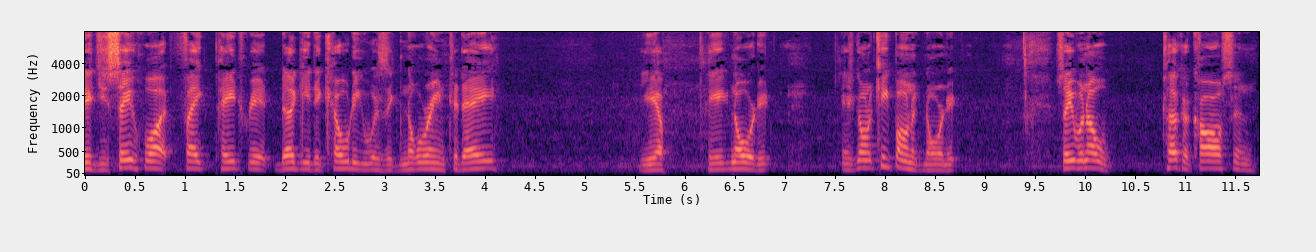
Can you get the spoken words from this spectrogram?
Did you see what fake patriot Dougie Ducote was ignoring today? Yeah, he ignored it. He's going to keep on ignoring it. See, when old Tucker Carlson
